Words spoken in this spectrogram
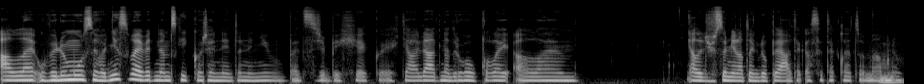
Ale uvědomuji si hodně svoje větnamské kořeny. To není vůbec, že bych jako je chtěla dát na druhou kolej, ale, ale když se mě na to někdo ptá, tak asi takhle to mám. Mm. No.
